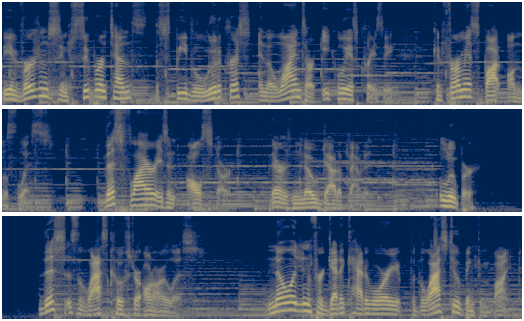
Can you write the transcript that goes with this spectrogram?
The inversions seem super intense, the speed ludicrous, and the lines are equally as crazy, confirming a spot on this list. This flyer is an all-star, there is no doubt about it. Looper. This is the last coaster on our list. No, I didn't forget a category, but the last two have been combined.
